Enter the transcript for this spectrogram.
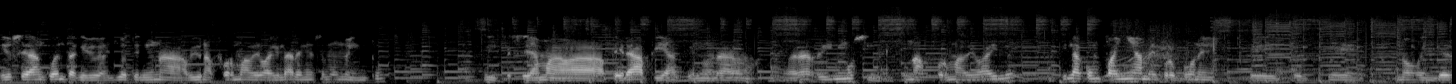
Ellos se dan cuenta que yo, tenía una, había una forma de bailar en ese momento y que se llamaba terapia, que no era, no era ritmo, sino una forma de baile. Y la compañía me propone que por qué no vender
